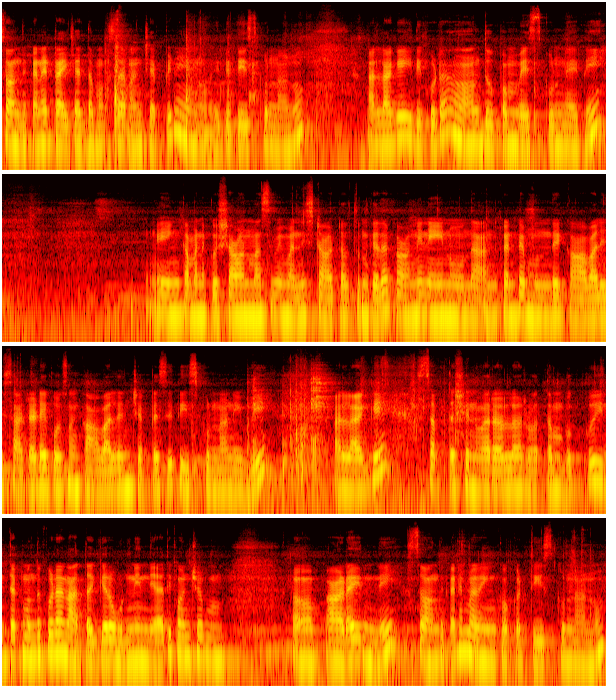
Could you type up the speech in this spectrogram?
సో అందుకనే ట్రై చేద్దాం ఒకసారి అని చెప్పి నేను ఇది తీసుకున్నాను. అలాగే ఇది కూడా ధూపం వేసుకునేది. ఇంకా మనకు శ్రావణ మాసం ఇవన్నీ స్టార్ట్ అవుతుంది కదా కానీ నేను దానికంటే ముందే కావాలి సాటర్డే కోసం కావాలి అని చెప్పేసి తీసుకున్నాను ఇవి. అలాగే సప్త శనివారాల వ్రతం బుక్. ఇంతకుముందు కూడా నా దగ్గర ఉండింది అది కొంచెం పాడైంది. సో అందుకని మరి ఇంకొకటి తీసుకున్నాను.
